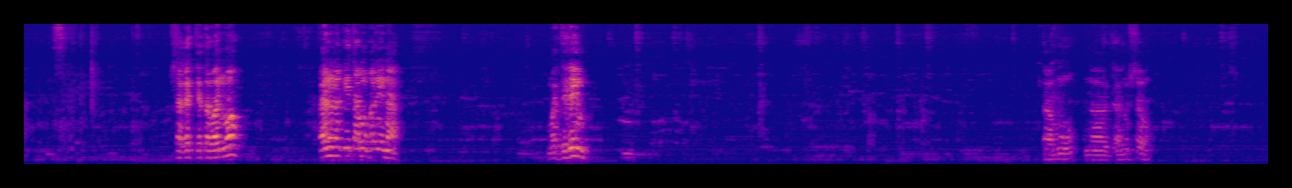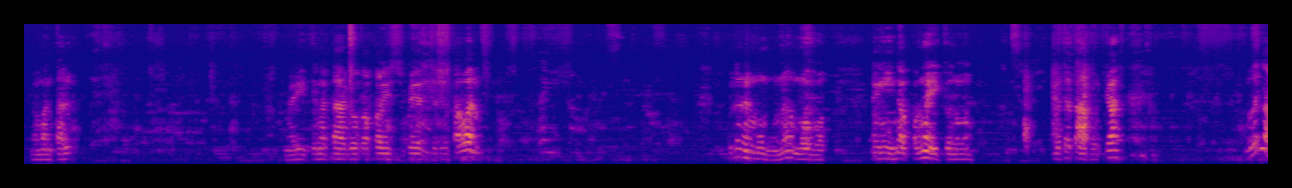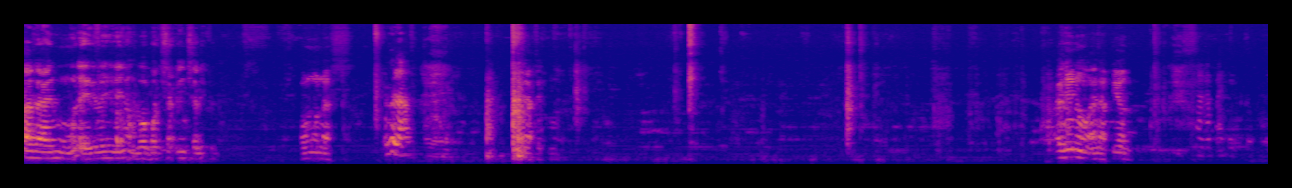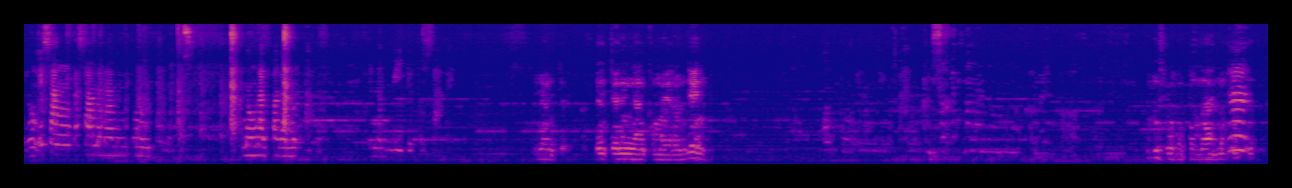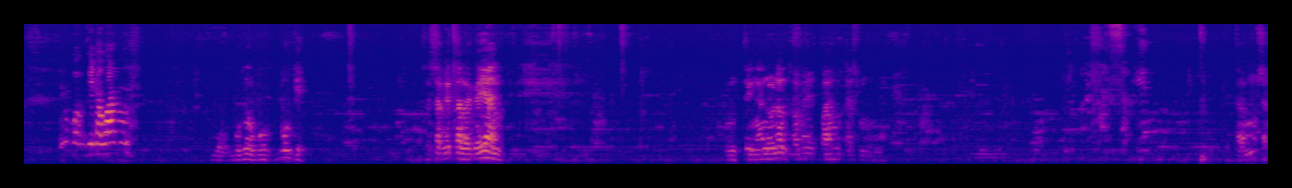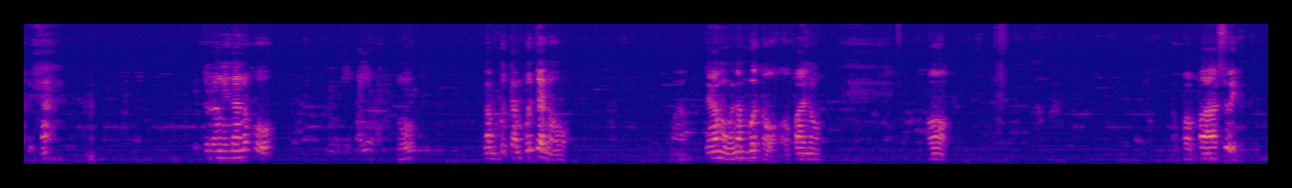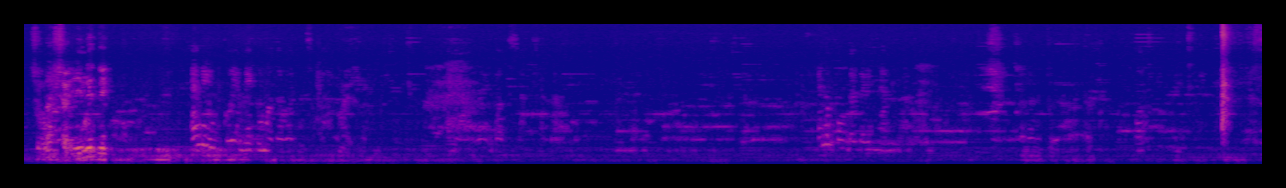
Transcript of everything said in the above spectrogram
Sakit katawan mo? Ano nakita mo kanina? Madilim. Tamo, nag ano siya, oh. namantal. May tinatago ka pa rin spirito sa tawan. Wala na mo muna, mo Nanghina pa nga, ikaw naman. Natatakot ka. Wala, alayan mo muna, eh. Babagsakin sa likod. Pamunas. Wala. Sakit mo. Ano yung anak yun? Sa kapatid ko po. Yung isang kasama namin pumunta na. Nung nagpagamot ako. Yung nag-video po sa akin. Yung, yung tinignan ko mayroon din. Opo. Yung Hindi ko pa nga ano. Hmm. Ano ba ginawa mo? Bugbog na bugbog eh. Sasakit talaga yan. Kunting ano lang, kamay, pamutas mo. Kita mo, sakit na. Ito lang inano ko. Hindi pa yun. No? Lambot-lambot yan, oo. Ah, Tingnan mo, lambot, o. O, paano? O. Napapaso, eh. So, sa init, eh. Ano yung kuya may gumagawa sa bahay? Ano pong gagawin namin?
